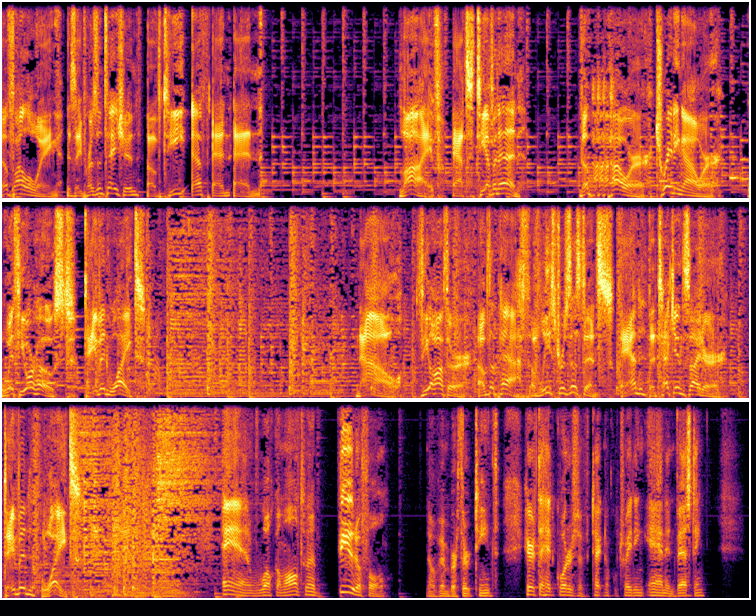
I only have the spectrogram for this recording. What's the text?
The following is a presentation of TFNN. Live at TFNN. The Power Trading Hour with your host, David White. Now, the author of The Path of Least Resistance and The Tech Insider, David White. And welcome all to a beautiful November 13th here at the headquarters of Technical Trading and Investing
